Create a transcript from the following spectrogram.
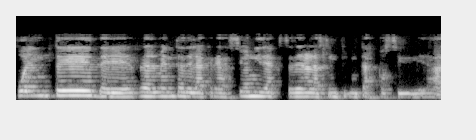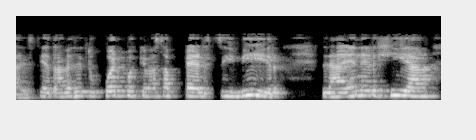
fuente de realmente de la creación y de acceder a las infinitas posibilidades. Y a través de tu cuerpo es que vas a percibir la energía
